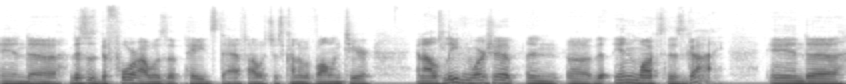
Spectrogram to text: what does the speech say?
and uh, this was before I was a paid staff. I was just kind of a volunteer, and I was leading worship, and uh, the, in walks this guy, and uh,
